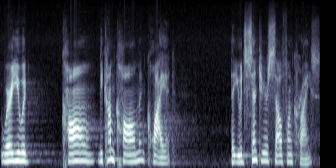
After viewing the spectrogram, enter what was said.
where you would calm, become calm and quiet, that you would center yourself on Christ.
